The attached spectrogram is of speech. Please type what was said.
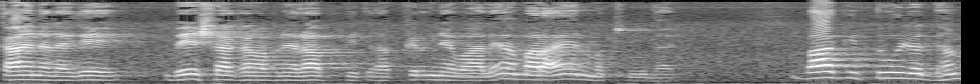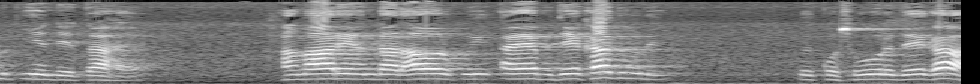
کہنے لگے، بے شک ہم اپنے رب کی طرف پھرنے والے ہیں، ہمارا عین مقصود ہے۔ باقی تو جو دھمکیاں دیتا ہے، ہمارے اندر اور کوئی عیب دیکھا تو نے؟ کوئی قصور دیکھا؟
